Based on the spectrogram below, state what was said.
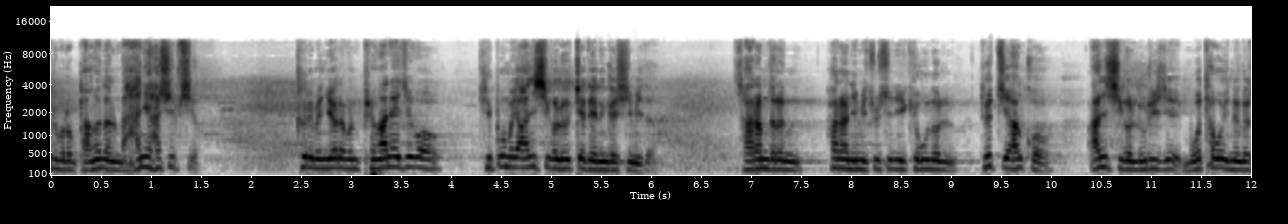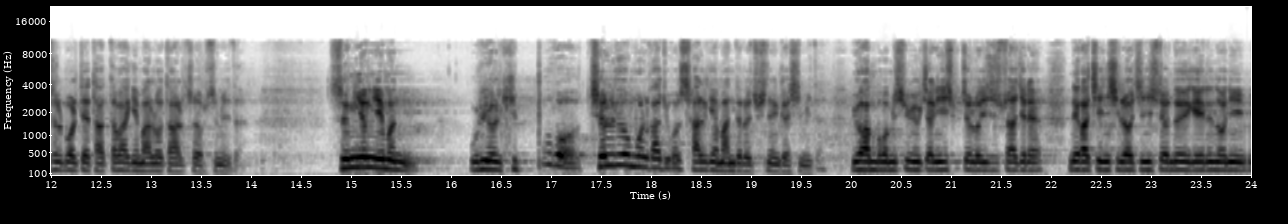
그러므로 방언을 많이 하십시오. 그러면 여러분 평안해지고 기쁨의 안식을 얻게 되는 것입니다. 사람들은 하나님이 주신 이 교훈을 듣지 않고 안식을 누리지 못하고 있는 것을 볼 때 답답하게 말로 다 할 수 없습니다. 성령님은 우리를 기쁘고 즐거움을 가지고 살게 만들어 주시는 것입니다. 요한복음 16장 20절로 24절에 내가 진실로 진실로 너에게 이르노니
